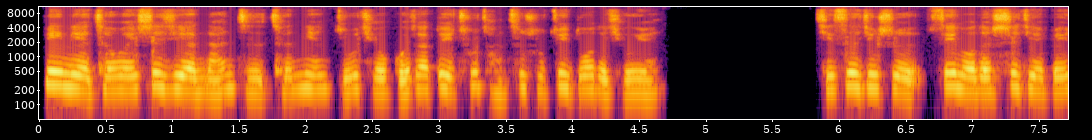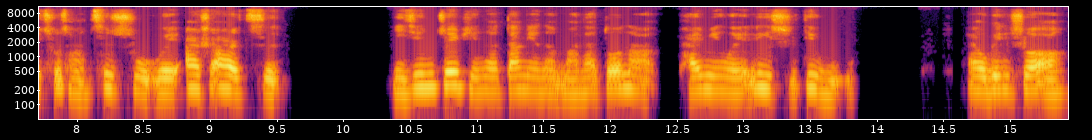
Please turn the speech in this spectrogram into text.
并列成为世界男子成年足球国家队出场次数最多的球员。其次就是 C 罗的世界杯出场次数为二十二次，已经追平了当年的马拉多纳，排名为历史第五。哎，我跟你说啊，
